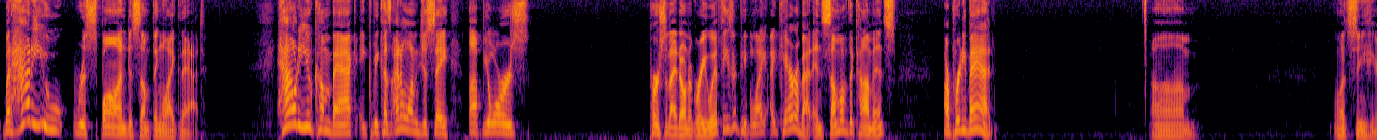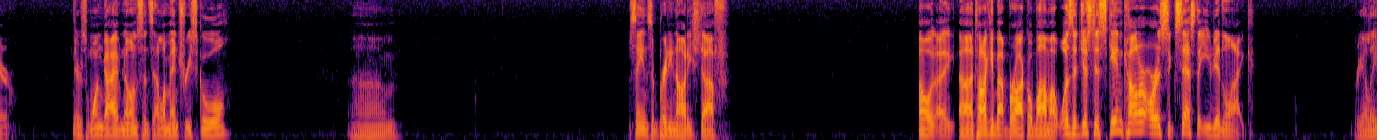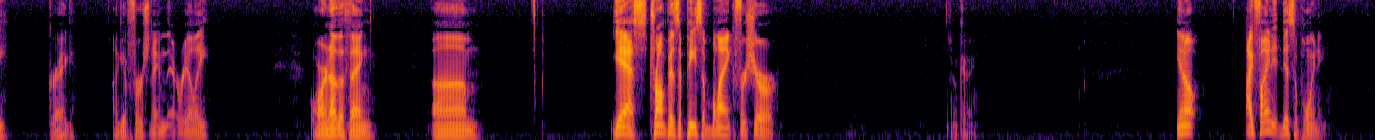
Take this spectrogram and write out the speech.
But how do you respond to something like that? How do you come back? Because I don't want to just say, up yours, person I don't agree with. These are people I, I care about. And some of the comments are pretty bad. Um, let's see here. There's one guy I've known since elementary school. Um, saying some pretty naughty stuff. Oh, uh, talking about Barack Obama. Was it just his skin color or his success that you didn't like? Really? Greg? I'll give first name there. Really? Or another thing. Um, Yes, Trump is a piece of blank for sure. Okay. You know, I find it disappointing.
